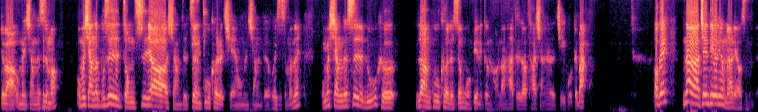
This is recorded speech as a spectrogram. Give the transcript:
对吧？我们想的是什么？我们想的不是总是要想着挣顾客的钱，我们想的会是什么呢？我们想的是如何让顾客的生活变得更好，让他得到他想要的结果，对吧？OK，那今天第二天我们要聊什么呢？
